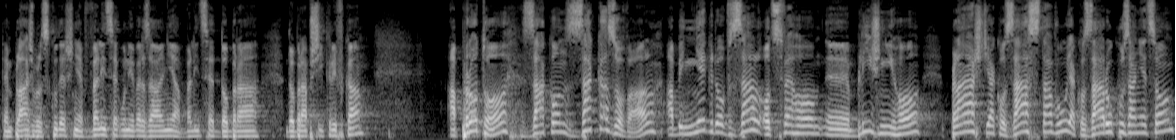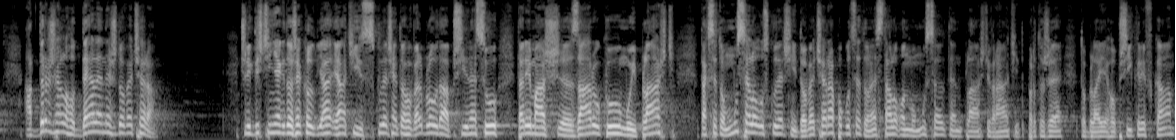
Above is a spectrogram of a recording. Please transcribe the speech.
ten pláž byl skutečně velice univerzální a velice dobrá, dobrá příkryvka. A proto zákon zakazoval, aby někdo vzal od svého e, blížního plášť jako zástavu, jako záruku za něco a držel ho déle než do večera. Čili když ti někdo řekl, já, já ti skutečně toho velblouda přinesu, tady máš e, záruku, můj plášť, tak se to muselo uskutečnit do večera. Pokud se to nestalo, on mu musel ten plášť vrátit, protože to byla jeho příkryvka.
